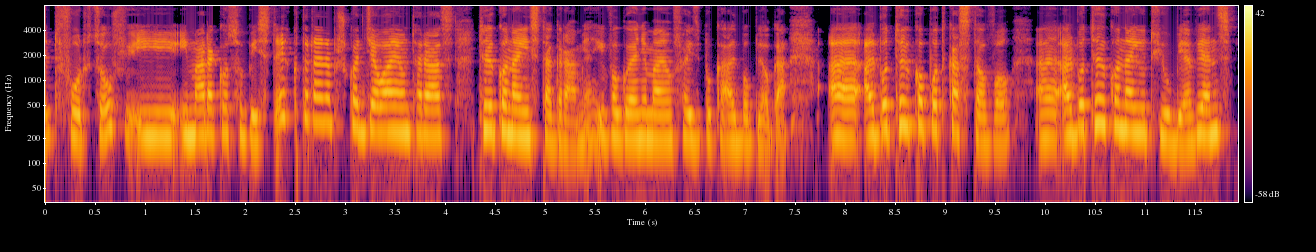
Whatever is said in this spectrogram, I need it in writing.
y, twórców i, i marek osobistych, które na przykład działają teraz tylko na Instagramie i w ogóle nie mają Facebooka albo bloga, albo tylko podcastowo, e, albo tylko na YouTubie, więc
